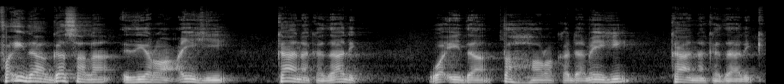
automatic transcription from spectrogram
فإذا غسل ذراعيه كان كذلك وإذا طهر قدميه kana kadzalik.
